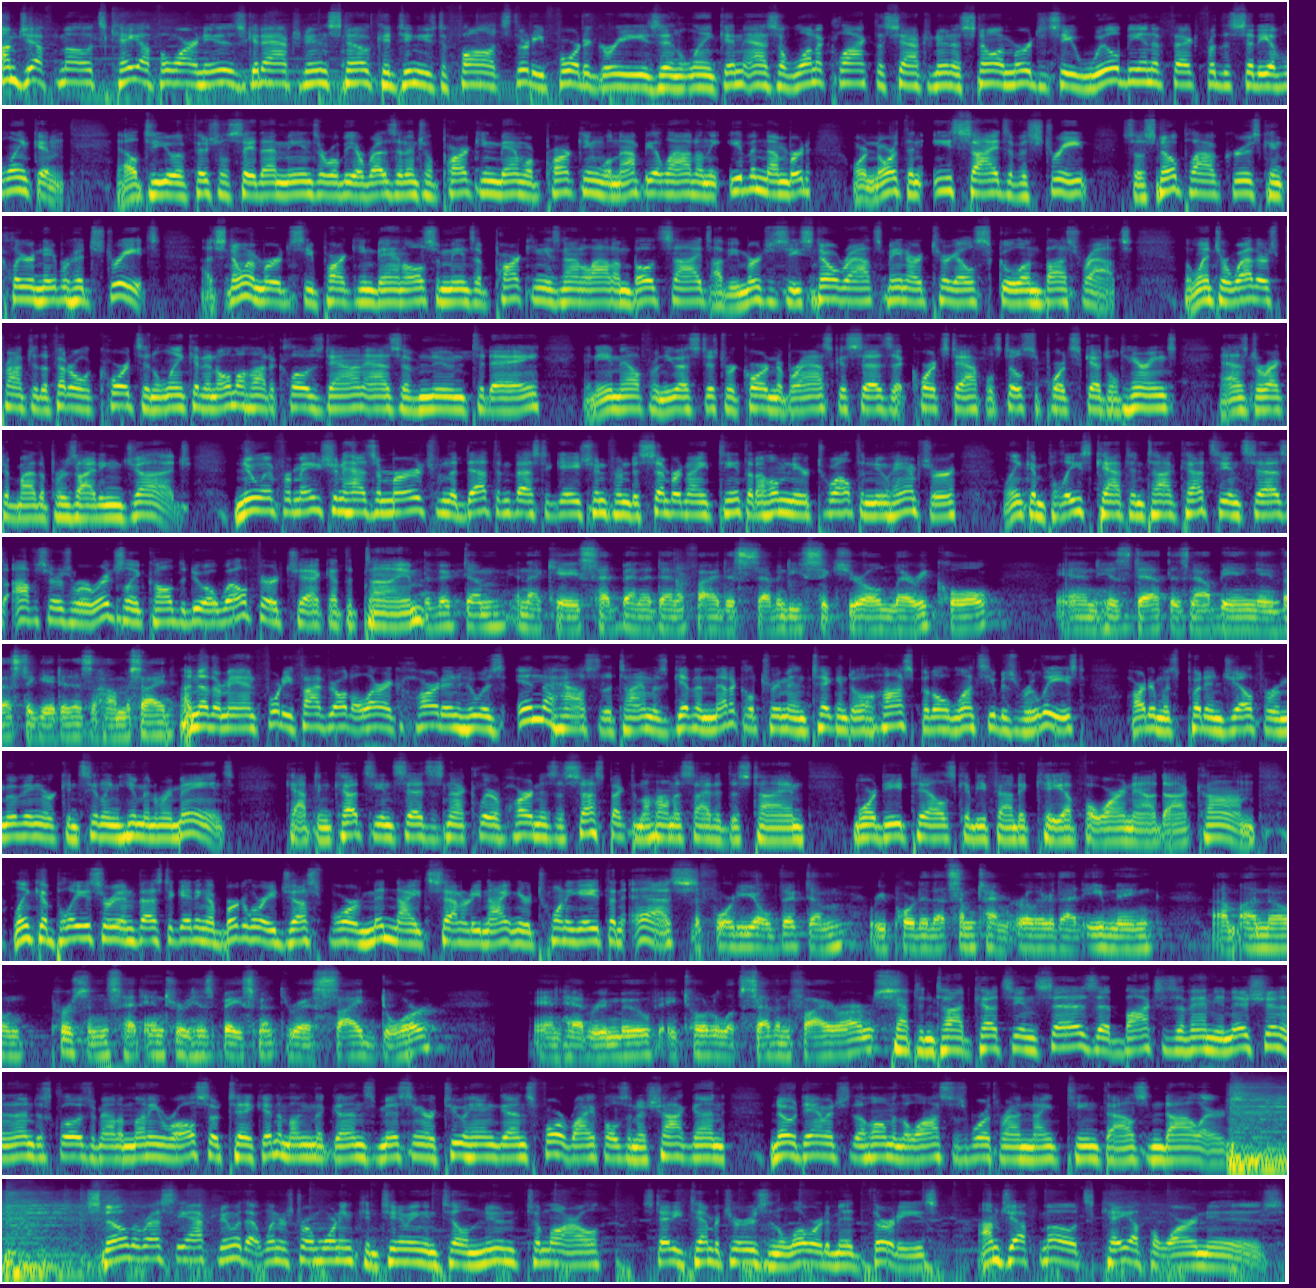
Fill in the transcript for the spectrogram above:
I'm Jeff Motz, KFOR News. Good afternoon. Snow continues to fall. It's 34 degrees in Lincoln. As of 1 o'clock this afternoon, a snow emergency will be in effect for the city of Lincoln. LTU officials say that means there will be a residential parking ban where parking will not be allowed on the even numbered or north and east sides of a street, so snowplow crews can clear neighborhood streets. A snow emergency parking ban also means that parking is not allowed on both sides of emergency snow routes, main arterial, school, and bus routes. The winter weather's prompted the federal court courts in Lincoln and Omaha to close down as of noon today. An email from the U.S. District Court of Nebraska says that court staff will still support scheduled hearings as directed by the presiding judge. New information has emerged from the death investigation from December 19th at a home near 12th in New Hampshire. Lincoln Police Captain Todd Kocian says officers were originally called to do a welfare check at the time. The victim in that case had been identified as 76 year old Larry Cole and his death is now being investigated as a homicide. Another man, 45 year old Alaric Hardin, who was in the house at the time, was given medical treatment and taken to a hospital. Once he was released, Hardin was put in jail for removing or concealing human remains. Captain Kocian says it's not clear if Hardin is a suspect in the homicide at this time. More details can be found at KFORnow.com. Lincoln police are investigating a burglary just for midnight Saturday night near 28th and S. The 40 year old victim reported that sometime earlier that evening, um, unknown persons had entered his basement through a side door and had removed a total of seven firearms. Captain Todd Kocian says that boxes of ammunition and an undisclosed amount of money were also taken. Among the guns missing are two handguns, four rifles, and a shotgun. No damage to the home, and the loss is worth around $19,000. Snow the rest of the afternoon with that winter storm warning continuing until noon tomorrow. Steady temperatures in the lower to mid 30s. I'm Jeff Motz, KFOR News.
